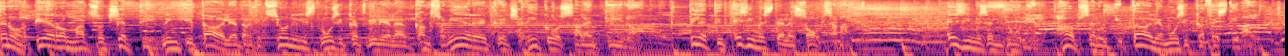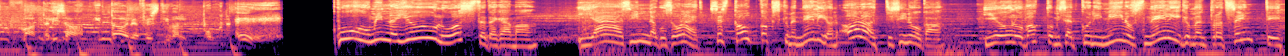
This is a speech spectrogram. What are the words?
tenor Piero Mazzocetti ning Itaalia traditsioonilist muusikat viljelev kantsoniere Gretšaniko Salentino. piletid esimestele soodsamalt. esimesel juunil Haapsalu Itaalia muusikafestival. vaata lisa itaaliafestival.ee kuhu minna jõuluoste tegema? jää sinna, kus oled, sest Kaup24 on alati sinuga jõulupakkumised kuni miinus nelikümmend protsenti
